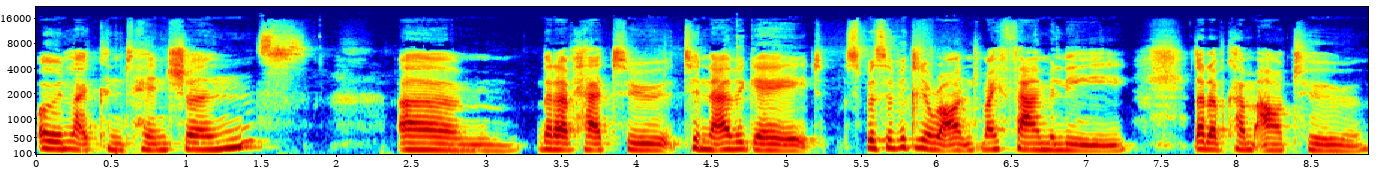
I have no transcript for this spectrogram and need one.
own like contentions um, that I've had to to navigate specifically around my family that I've come out to,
